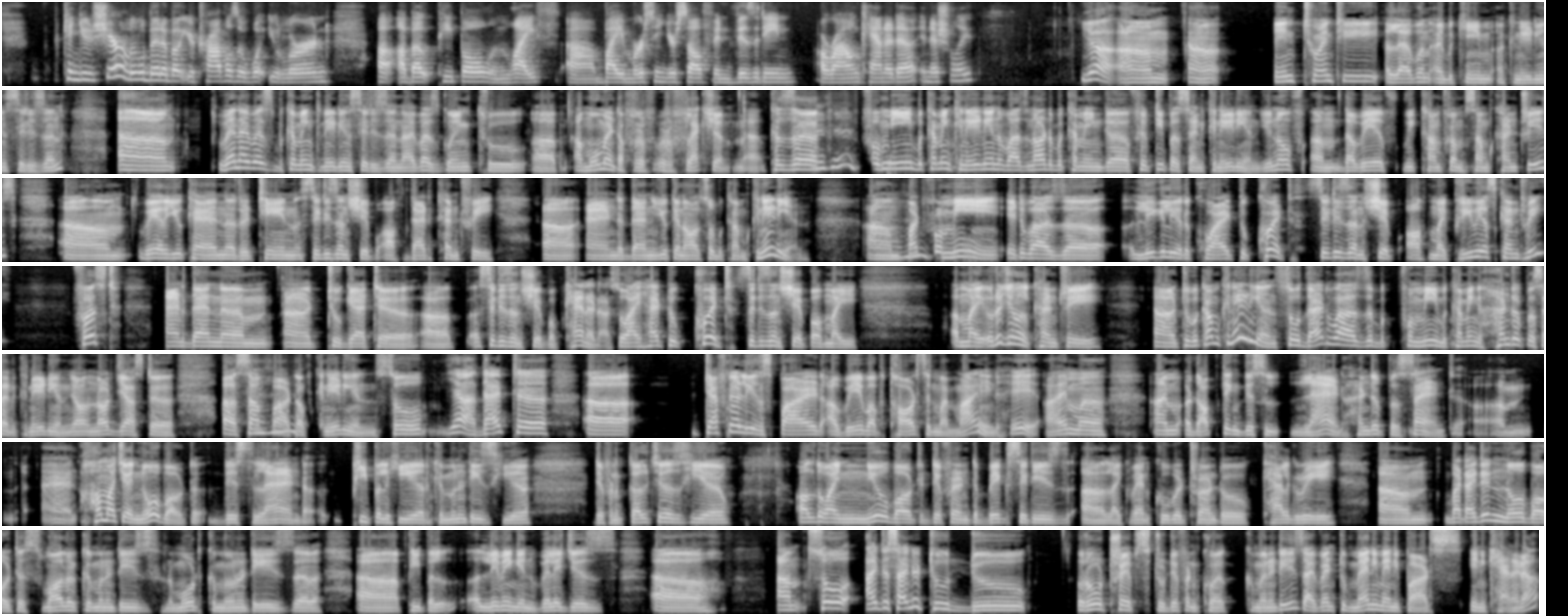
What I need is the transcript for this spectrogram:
can you share a little bit about your travels of what you learned uh, about people and life uh, by immersing yourself in visiting around Canada initially? Yeah. Um, uh, in 2011, I became a Canadian citizen. Um, when I was becoming Canadian citizen, I was going through uh, a moment of re- reflection because uh, uh, mm-hmm. for me, becoming Canadian was not becoming uh, fifty percent Canadian. You know, um, the way we come from some countries um, where you can retain citizenship of that country, uh, and then you can also become Canadian. Um, mm-hmm. But for me, it was uh, legally required to quit citizenship of my previous country first and then um, uh, to get uh, uh, citizenship of Canada. So I had to quit citizenship of my my original country uh, to become Canadian. So that was uh, for me becoming 100% Canadian, you know, not just uh, uh, some mm-hmm. part of Canadian. So yeah, that definitely inspired a wave of thoughts in my mind. Hey, I'm I'm adopting this land 100%. Um, and how much I know about this land, people here, communities here, different cultures here. Although I knew about different big cities uh, like Vancouver, Toronto, Calgary, um, but I didn't know about uh, smaller communities, remote communities, uh, uh, people living in villages. Uh, um, so I decided to do road trips to different co- communities. I went to many, many parts in Canada.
